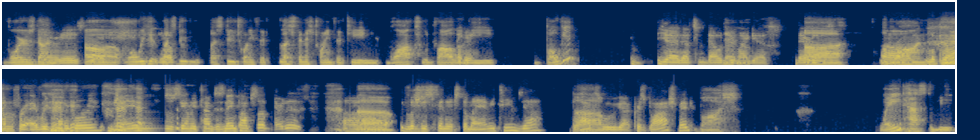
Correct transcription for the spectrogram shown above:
Warriors There done. it is. Uh, well, we could Yep. let's do let's do twenty fifteen. Let's finish twenty fifteen. Blocks would probably Okay. be Bogut. Yeah, that's that would There be my go. guess. There it is. Uh, LeBron. Um, LeBron for every category. James, we'll see how many times his name pops up. There it is. Uh, Uh, let's just finish the Miami teams. Yeah, blocks. Um, we got? Chris Bosh, maybe. Bosh. Wade has to be.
